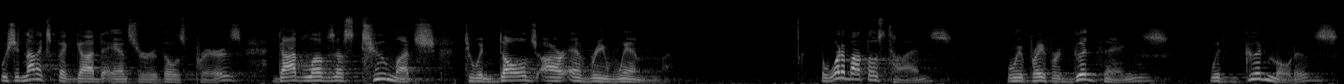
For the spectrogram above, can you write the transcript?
we should not expect God to answer those prayers. God loves us too much to indulge our every whim. But what about those times when we pray for good things with good motives,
